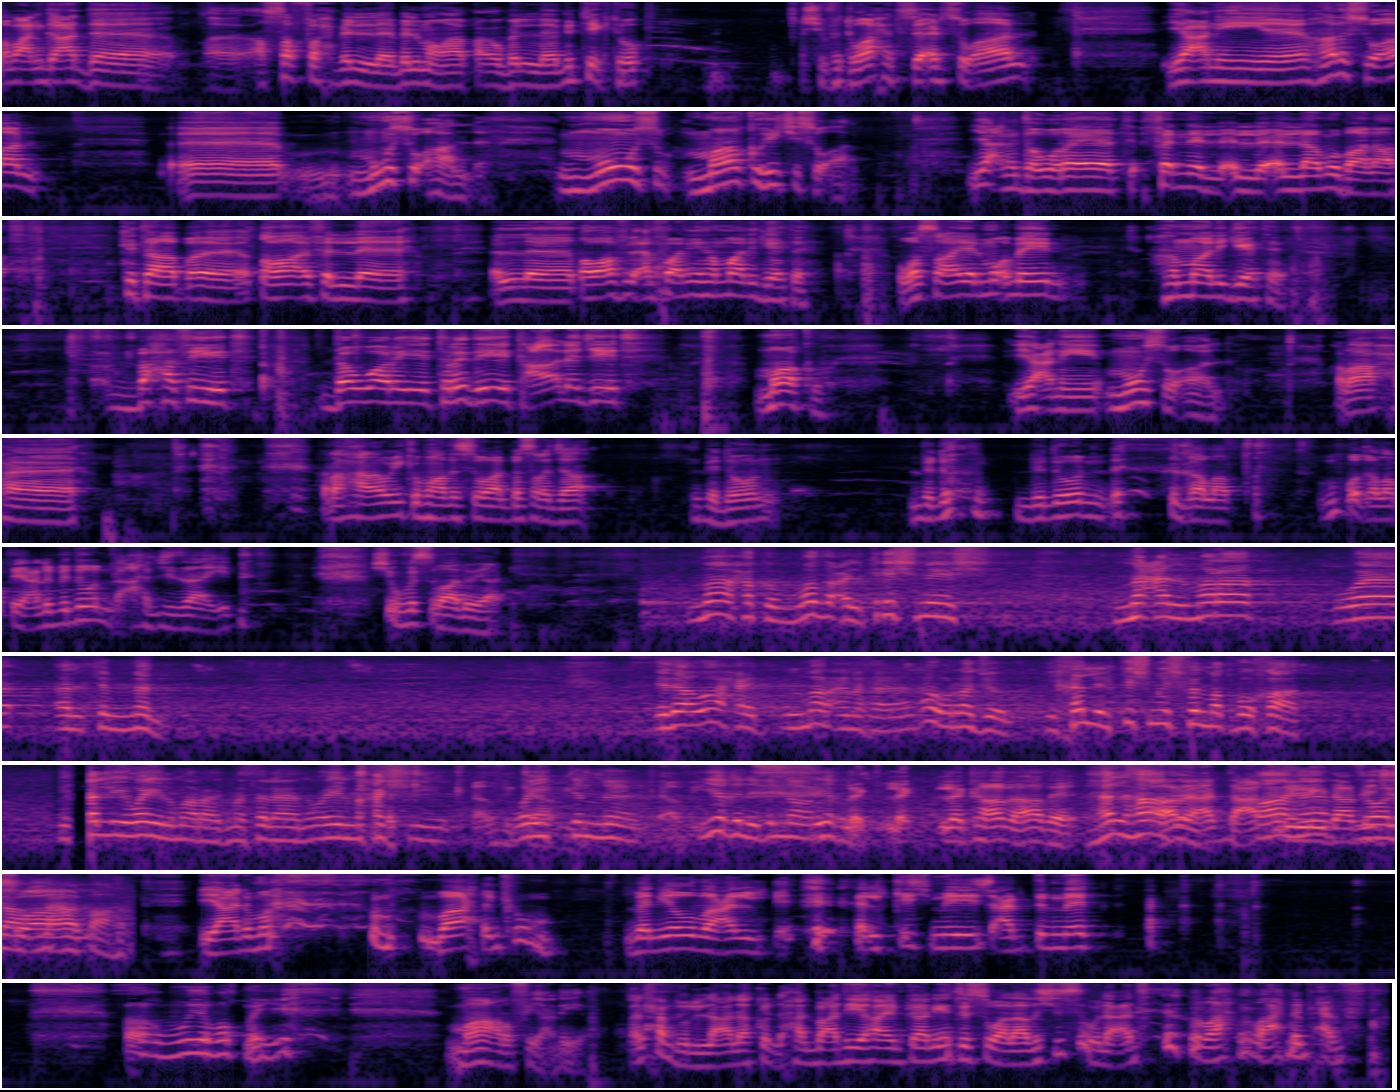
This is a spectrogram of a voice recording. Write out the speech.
طبعا قاعد آه، اتصفح بال- بالمواقع وبالتيك توك. شفت واحد سأل سؤال يعني آه، هذا السؤال آه، مو سؤال مو س... ماكو هيك سؤال. يعني دوريت فن ال- ال- اللامبالاة كتاب آه، طوائف ال- الطوائف العرفانية هم ما لقيته. وصايا المؤمن هم ما لقيته. بحثيت دوريت رديت عالجيت ماكو. يعني مو سؤال. راح آه، راح أراويكم هذا السؤال بس رجاء. بدون بدون بدون غلط. مو غلط يعني بدون حكي زايد. شوفوا السؤال وياي. ما حكم وضع الكشمش مع المرق والتمن؟ إذا واحد المرأة مثلا أو الرجل يخلي الكشمش في المطبوخات يخلي وي المرق مثلا وي المحشي وي التمن. يغلي بالنار يغلي. لك لك لك هذا هذا هل هذا هذا عد عقل اللي لا؟ نعم سؤال. طاهر. يعني ما ما حكم من يوضع ال- الكشميش على التمه أخ أبويا بطني. ما أعرف يعني. الحمد لله على كل حال. بعد هي هاي إمكانية السؤال هذا شو نسوي عاد راح راح نبحث.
